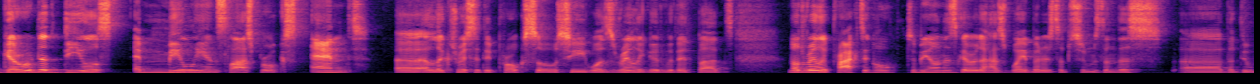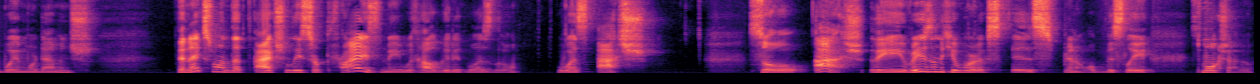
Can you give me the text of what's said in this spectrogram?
Garuda deals a million slash procs and uh, electricity procs, so she was really good with it, but not really practical, to be honest. Garuda has way better subsumes than this, uh, that do way more damage. The next one that actually surprised me with how good it was, though, was Ash. So, Ash, the reason he works is, you know, obviously Smoke Shadow.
